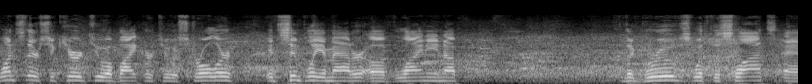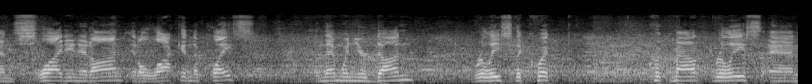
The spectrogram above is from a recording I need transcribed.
Once they're secured to a bike or to a stroller, it's simply a matter of lining up the grooves with the slots and sliding it on. It'll lock into place. And then when you're done, release the quick quick mount release and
